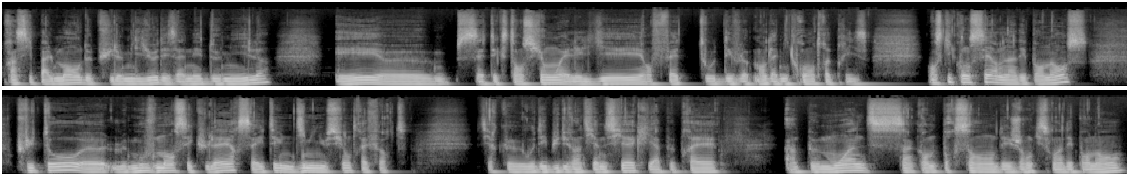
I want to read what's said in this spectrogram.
principalement depuis le milieu des années 2000. Et euh, cette extension, elle est liée en fait au développement de la micro-entreprise. En ce qui concerne l'indépendance, plutôt euh, le mouvement séculaire, ça a été une diminution très forte. C'est-à-dire qu'au début du XXe siècle, il y a à peu près un peu moins de 50% des gens qui sont indépendants,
